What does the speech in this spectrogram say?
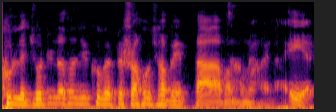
খুললে জটিলতা যে খুব একটা সহজ হবে তা আমার মনে হয় না, এই আর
